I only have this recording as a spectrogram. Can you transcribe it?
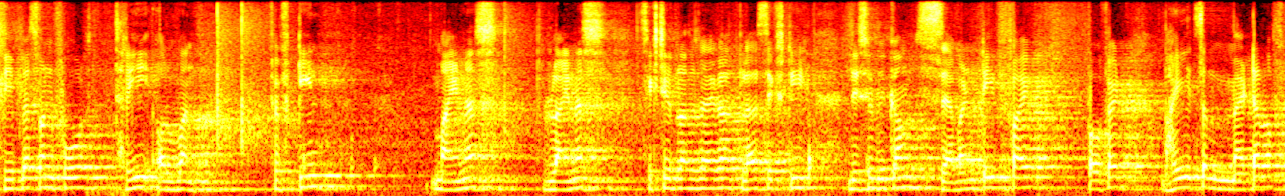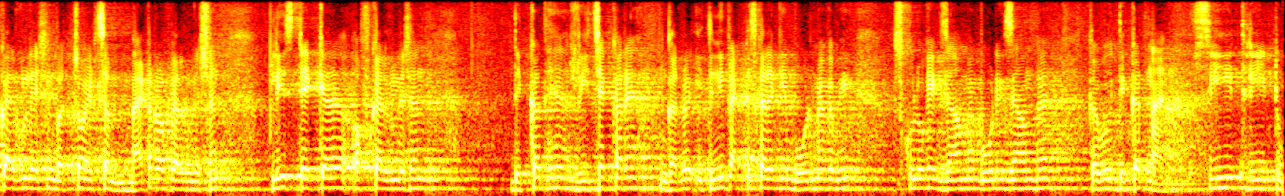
three plus one four three और one fifteen minus minus sixty plus हो जाएगा. Plus sixty this will become seventy five perfect भाई it's a matter of calculation बच्चों it's a matter of calculation please take care of calculation दिक्कत है रीचेक करें. घर पर इतनी प्रैक्टिस करें कि बोर्ड में कभी स्कूलों के एग्ज़ाम में बोर्ड एग्ज़ाम में कभी दिक्कत ना आए. C three two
